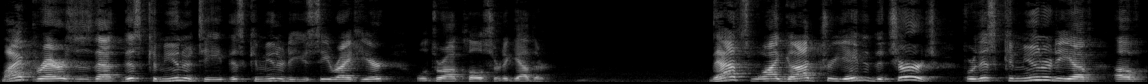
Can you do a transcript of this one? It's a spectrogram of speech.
My prayers is that this community, this community you see right here, will draw closer together. That's why God created the church for this community of, of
